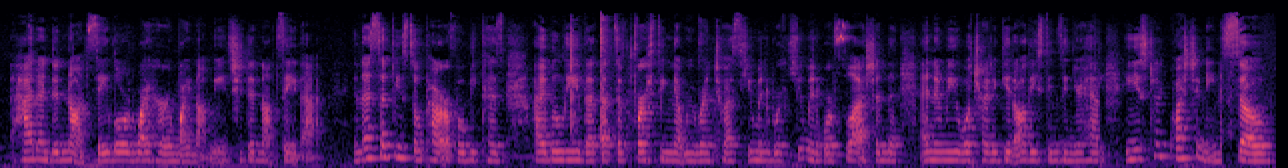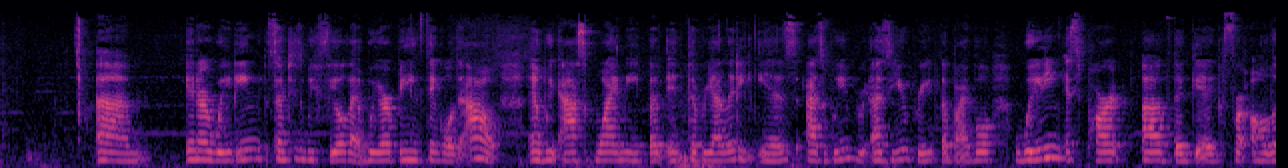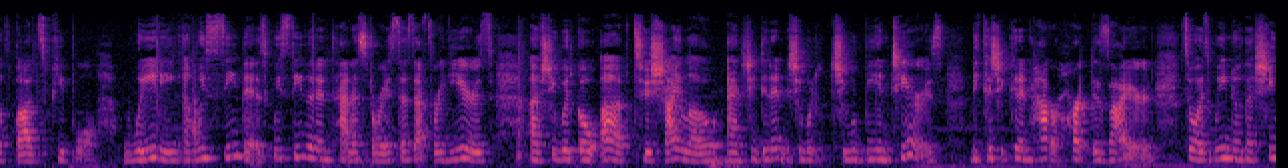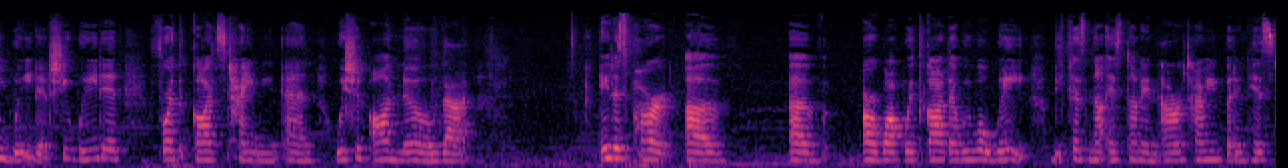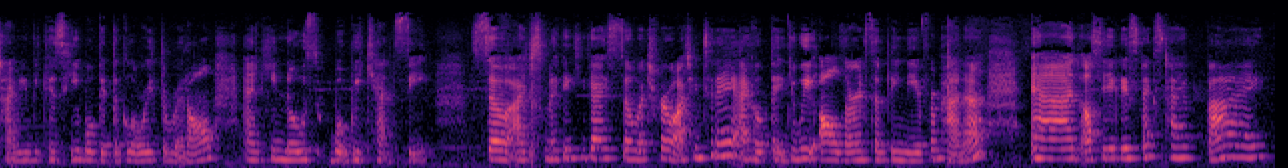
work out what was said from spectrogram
Hannah did not say, Lord, why her and why not me? She did not say that. And that's something so powerful because I believe that that's the first thing that we run to as human. We're human, we're flesh, and the enemy will try to get all these things in your head, and you start questioning. So, um, in our waiting, sometimes we feel that we are being singled out and we ask why me, but in, the reality is as we as you read the Bible, waiting is part of the gig for all of God's people. Waiting, and we see this. We see that in Hannah's story. It says that for years uh, she would go up to Shiloh and she didn't she would she would be in tears because she couldn't have her heart desired. So as we know that she waited, she waited for the, God's timing and we should all know that it is part of of our walk with God that we will wait because not it's not in our timing but in his timing because he will get the glory through it all and he knows what we can't see. So I just want to thank you guys so much for watching today. I hope that we all learned something new from Hannah and I'll see you guys next time. Bye.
